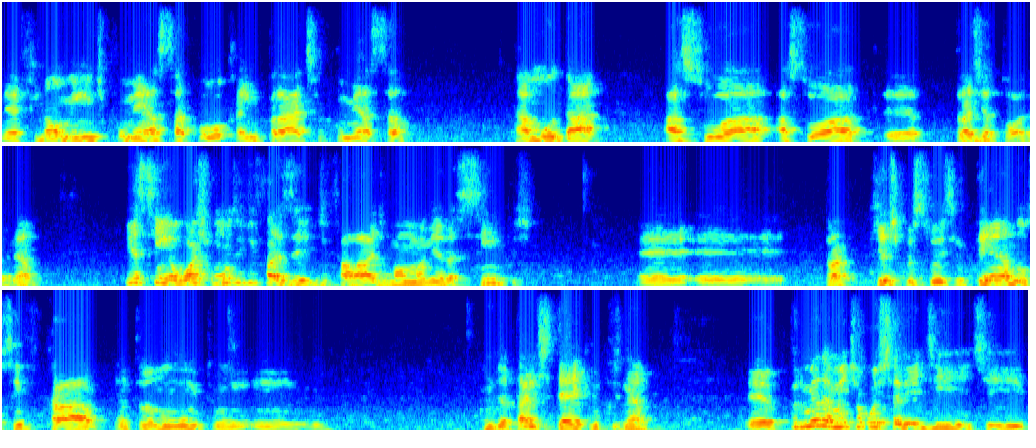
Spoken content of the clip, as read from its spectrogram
né, finalmente, comece a colocar em prática, comece a mudar a sua, a sua é, trajetória, né? E assim, eu gosto muito de fazer, de falar de uma maneira simples, é, é, para que as pessoas entendam, sem ficar entrando muito em, em, em detalhes técnicos, né? É, primeiramente, eu gostaria de, de,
